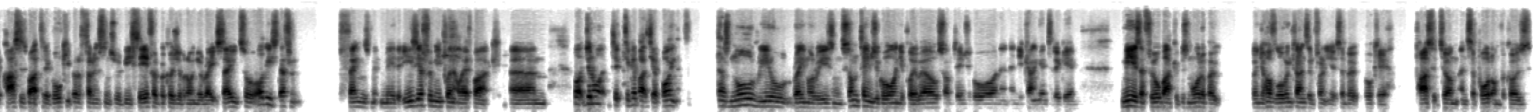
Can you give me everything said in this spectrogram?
your passes back to the goalkeeper, for instance, would be safer because you were on your right side. So all these different things made it easier for me playing at left back. Um, but you know, to, to, get back to your point, there's no real rhyme or reason. Sometimes you go on, you play well. Sometimes you go on and, and you can't get into the game. Me as a fullback, it was more about when you have Lovenkrands in front of you. It's about okay, pass it to him and support him because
